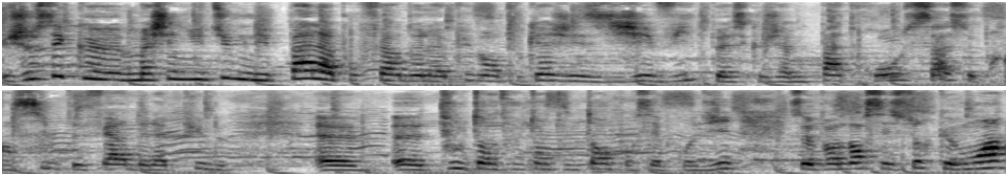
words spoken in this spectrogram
je sais que ma chaîne YouTube n'est pas là pour faire de la pub. En tout cas, j'évite parce que j'aime pas trop ça, ce principe de faire de la pub euh, euh, tout le temps, tout le temps, tout le temps pour ces produits. Cependant, c'est sûr que moi,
